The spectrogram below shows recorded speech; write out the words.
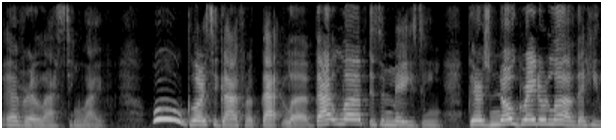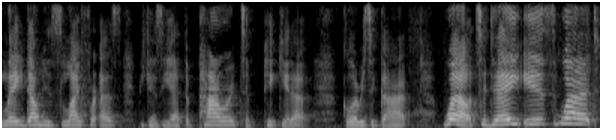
everlasting life. Woo! Glory to God for that love. That love is amazing. There's no greater love that He laid down His life for us because He had the power to pick it up. Glory to God. Well, today is what?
